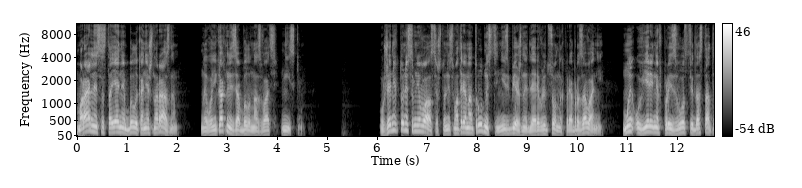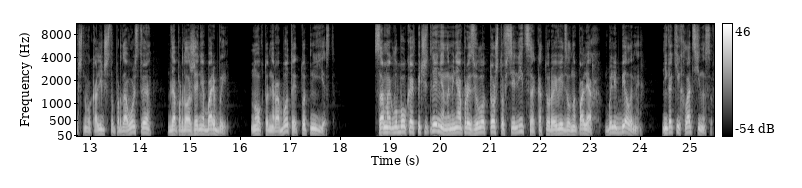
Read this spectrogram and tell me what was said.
моральное состояние было, конечно, разным – но его никак нельзя было назвать низким. Уже никто не сомневался, что, несмотря на трудности, неизбежные для революционных преобразований, мы уверены в производстве достаточного количества продовольствия для продолжения борьбы, но кто не работает, тот не ест. Самое глубокое впечатление на меня произвело то, что все лица, которые я видел на полях, были белыми. Никаких латиносов,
